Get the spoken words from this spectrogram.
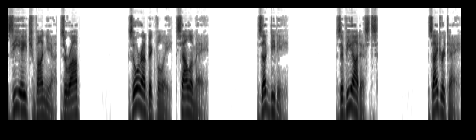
Zh Vanya, Zurab. Zorabikvali, Salome. Zugdidi. Zviadists Zydrate.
